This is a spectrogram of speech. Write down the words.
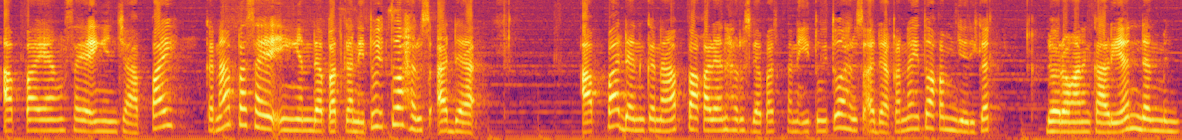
apa yang saya ingin capai Kenapa saya ingin dapatkan itu? Itu harus ada apa dan kenapa kalian harus dapatkan itu itu harus ada karena itu akan menjadikan dorongan kalian dan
